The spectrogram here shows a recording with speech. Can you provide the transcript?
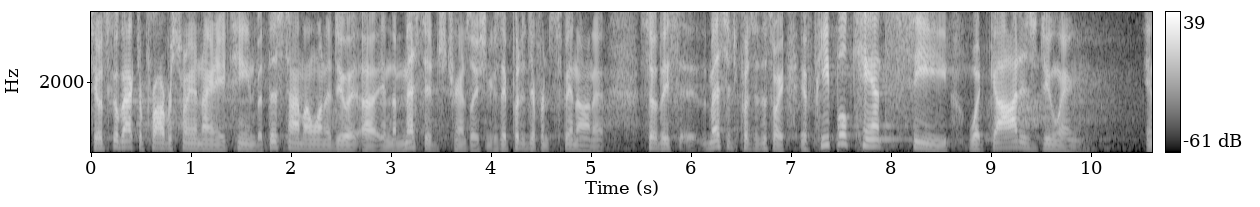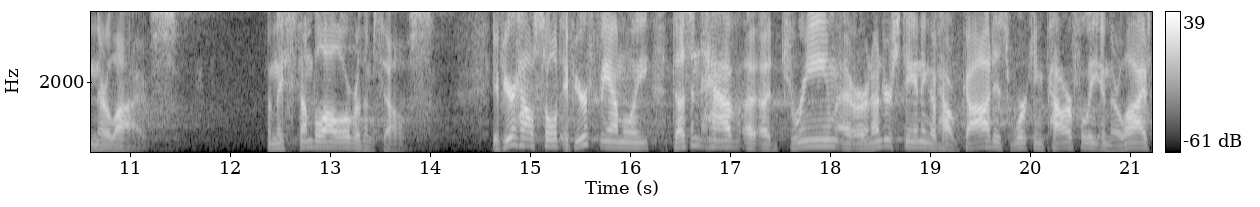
So let's go back to Proverbs 29 18, but this time I want to do it uh, in the message translation because they put a different spin on it. So they, the message puts it this way If people can't see what God is doing in their lives, then they stumble all over themselves. If your household, if your family doesn't have a, a, dream or an understanding of how God is working powerfully in their lives,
